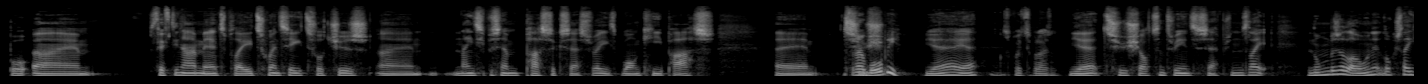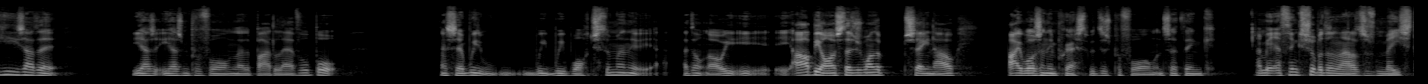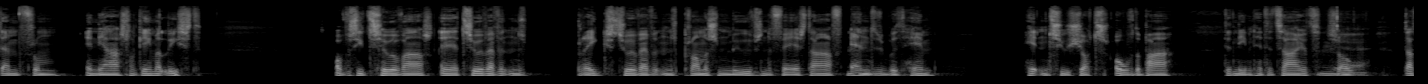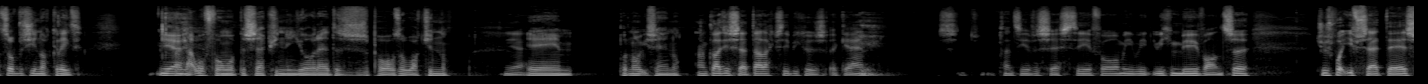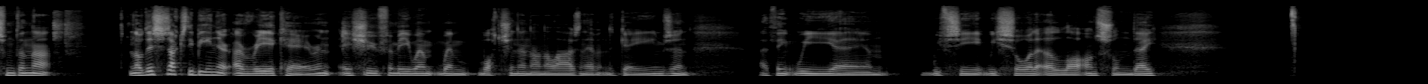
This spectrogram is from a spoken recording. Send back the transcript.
But um, 59 minutes played, 28 touches, um, 90% pass success rate, one key pass. Um, two sh- be. Yeah, yeah. That's quite surprising. Yeah, two shots and three interceptions. Like numbers alone, it looks like he's had a he has he hasn't performed at a bad level. But I said we we we watched him, and it, I don't know. He, he, I'll be honest. I just want to say now, I wasn't impressed with his performance. I think I mean, I think some of the narrative may stem from in the Arsenal game at least. Obviously, two of our uh, two of Everton's breaks, two of Everton's promising moves in the first half ended with him hitting two shots over the bar, didn't even hit the target. So that's obviously not great, yeah, and that will form a perception in your head as a supporter watching them. yeah. Um, but what you're saying. No. I'm glad you said that actually because again, plenty of assists here for me. We we can move on to just what you've said. There's something that now this has actually been a, a reoccurring issue for me when when watching and analysing Everton's games, and I think we um we've seen we saw it a lot on Sunday.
